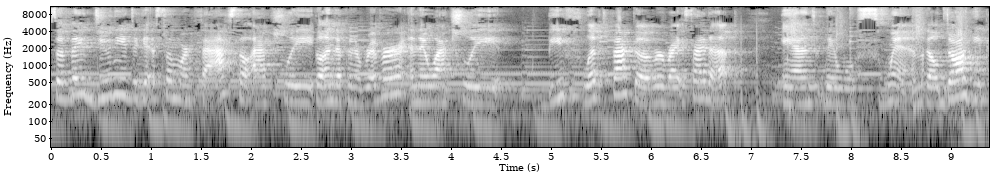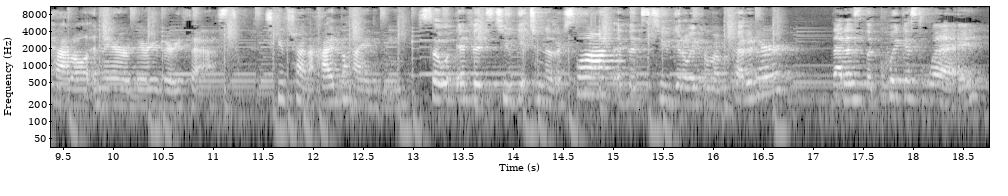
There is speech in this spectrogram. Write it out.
So if they do need to get somewhere fast, they'll actually, they'll end up in a river and they will actually be flipped back over right side up and they will swim. They'll doggy paddle and they are very, very fast. She keeps trying to hide behind me. So if it's to get to another sloth, if it's to get away from a predator, that is the quickest way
